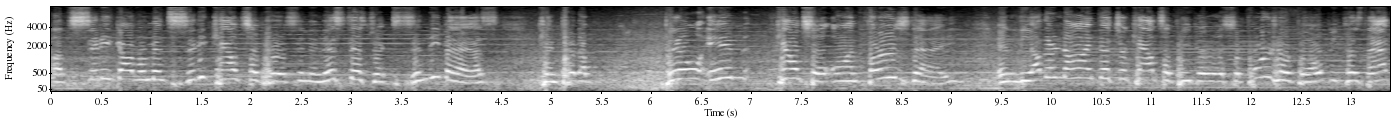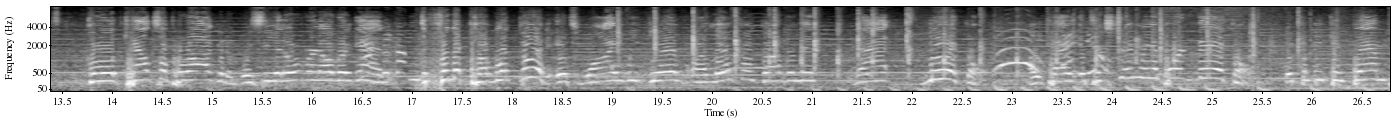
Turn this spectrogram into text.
of city government, city council person in this district, Cindy Bass, can put a bill in council on Thursday, and the other nine district council people will support her bill because that's called council prerogative. We see it over and over again for the public good. It's why we give our local government that vehicle. Okay? It's an extremely important vehicle. It can be condemned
